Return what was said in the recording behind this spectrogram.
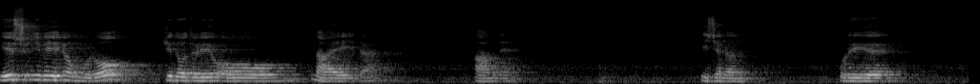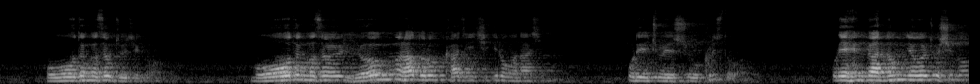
예수님의 이름으로 기도드리옵나이다. 아멘. 이제는 우리의 모든 것을 주시고 모든 것을 영원하도록 가지시기를 원하신 우리 주 예수 그리스도와 우리의 행과 능력을 주시고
